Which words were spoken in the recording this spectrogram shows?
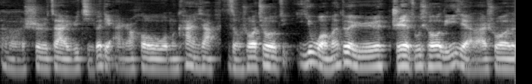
呃，是在于几个点，然后我们看一下怎么说，就以我们对于职业足球理解来说，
